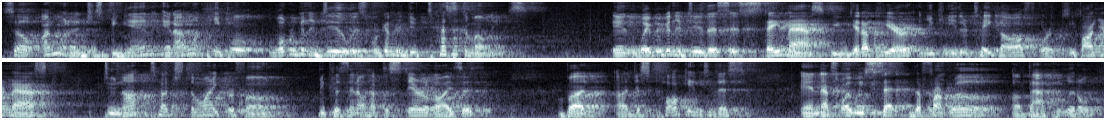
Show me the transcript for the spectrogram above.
So I'm going to just begin, and I want people, what we're going to do is we're going to do testimonies. And the way we're going to do this is stay masked. You can get up here and you can either take off or keep on your mask. Do not touch the microphone because then I'll have to sterilize it. But uh, just talk into this. And that's why we set the front row uh, back a little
